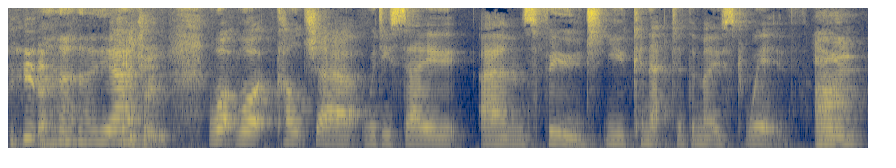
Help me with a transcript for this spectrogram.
you know, yeah. so true. What what culture would you say um's food you connected the most with? Um,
